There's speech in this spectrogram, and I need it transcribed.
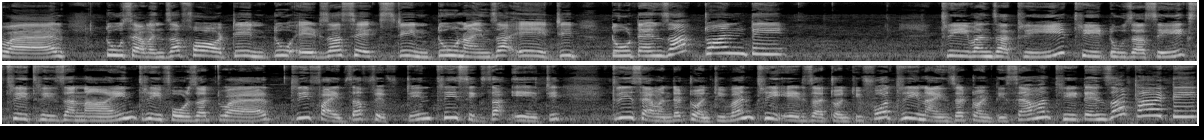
twelve. twelve, two sevens are fourteen. fourteen, two eights are sixteen. sixteen, two nines are eighteen. eighteen, two tens are twenty. Three ones are three, three twos are six, three threes are nine, three fours are twelve. twelve, three fives are fifteen, three six are eighteen. Three seven ज़ा ट्वेंटी वन थ्री एट ज़ा ट्वेंटी फोर थ्री नाइन ज़ा ट्वेंटी सेवन थ्री टेन ज़ा थर्टी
